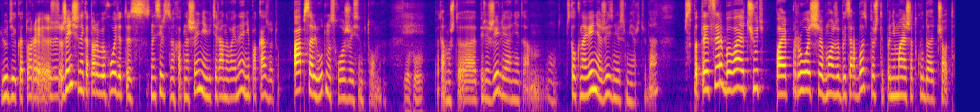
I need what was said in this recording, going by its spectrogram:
люди, которые, женщины, которые выходят из насильственных отношений, ветераны войны, они показывают абсолютно схожие симптомы. Угу. Потому что пережили они там ну, столкновение с жизнью и смертью, да. С ПТСР бывает чуть попроще, может быть, работать, потому что ты понимаешь, откуда отчет.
